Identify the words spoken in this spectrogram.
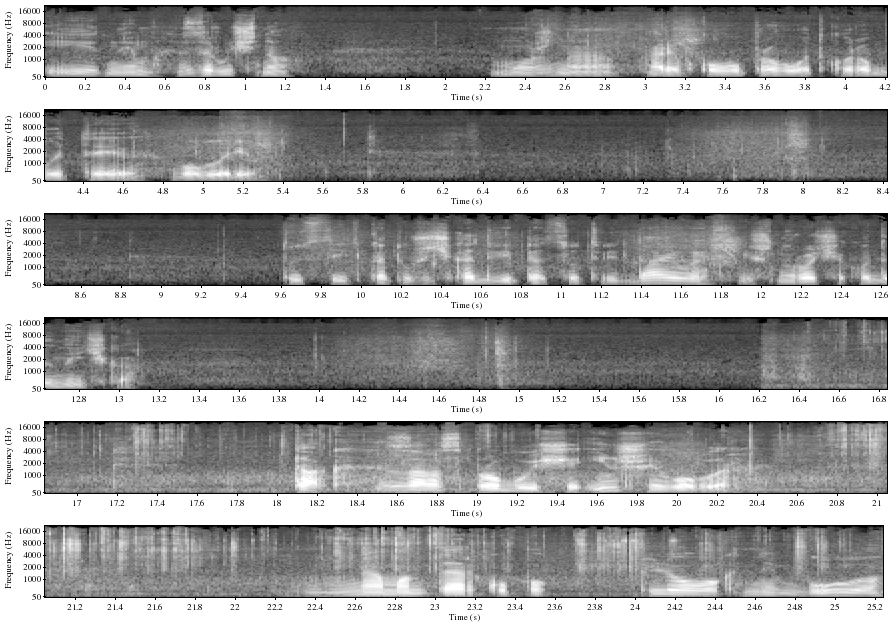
і ним зручно можна ривкову проводку робити воблерів. Тут стоїть катушечка 2500 від дайви і шнурочок одиничка. Так, зараз спробую ще інший воблер. На монтерку покльовок не було.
